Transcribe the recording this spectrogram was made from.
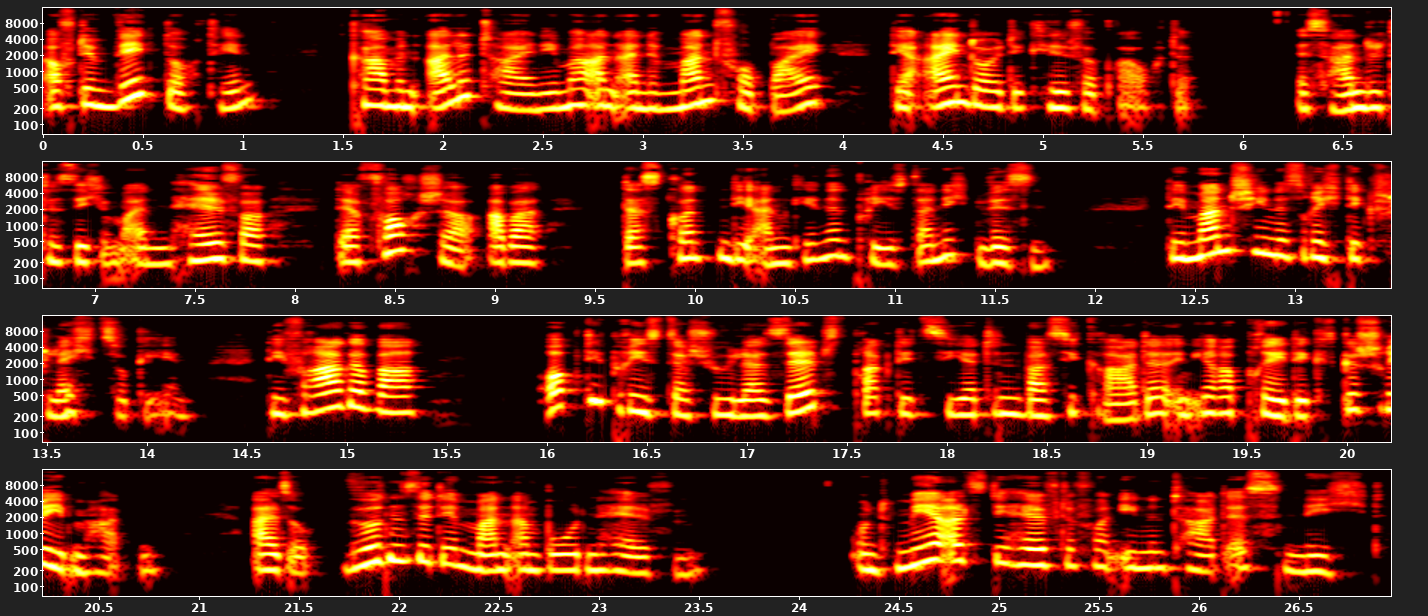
Auf dem Weg dorthin kamen alle Teilnehmer an einem Mann vorbei, der eindeutig Hilfe brauchte. Es handelte sich um einen Helfer, der Forscher, aber das konnten die angehenden Priester nicht wissen. Dem Mann schien es richtig schlecht zu gehen. Die Frage war, ob die Priesterschüler selbst praktizierten, was sie gerade in ihrer Predigt geschrieben hatten. Also würden sie dem Mann am Boden helfen. Und mehr als die Hälfte von ihnen tat es nicht.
